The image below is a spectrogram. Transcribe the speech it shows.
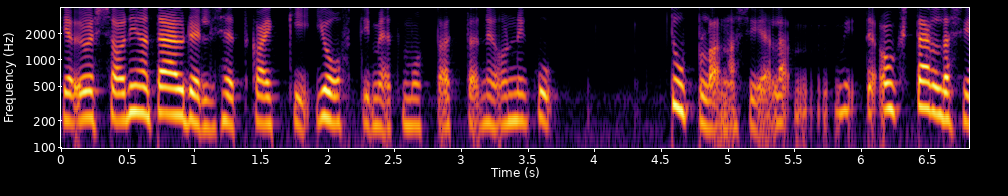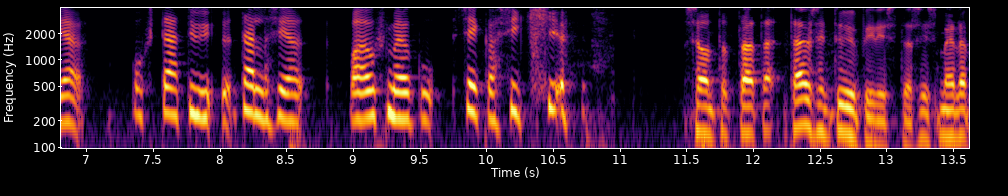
ja joissa on ihan täydelliset kaikki johtimet, mutta että ne on niin kuin tuplana siellä. Onko tällaisia, onko tämä tyy- tällaisia vai onko me joku sekasikiö? Se on tota, täysin tyypillistä. Siis meillä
